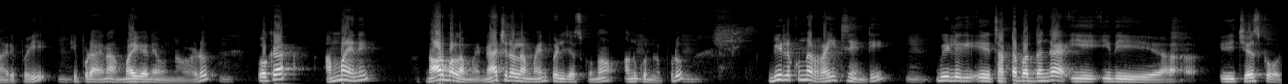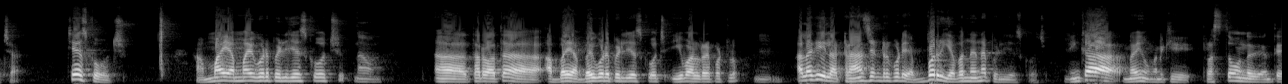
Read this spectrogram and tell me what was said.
మారిపోయి ఇప్పుడు ఆయన అమ్మాయిగానే ఉన్నవాడు. ఒక అమ్మాయిని నార్మల్ అమ్మాయి న్యాచురల్ అమ్మాయిని పెళ్ళి చేసుకుందాం అనుకున్నప్పుడు వీళ్ళకున్న రైట్స్ ఏంటి? వీళ్ళకి చట్టబద్ధంగా ఈ ఇది ఇది చేసుకోవచ్చా? చేసుకోవచ్చు. అమ్మాయి అమ్మాయి కూడా పెళ్ళి చేసుకోవచ్చు. తర్వాత అబ్బాయి అబ్బాయి కూడా పెళ్ళి చేసుకోవచ్చు ఇవాళ రేపట్లో. అలాగే ఇలా ట్రాన్స్జెండర్ కూడా ఎవ్వరు ఎవరినైనా పెళ్ళి చేసుకోవచ్చు. ఇంకా నయం మనకి ప్రస్తుతం ఉన్నది అంతే.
